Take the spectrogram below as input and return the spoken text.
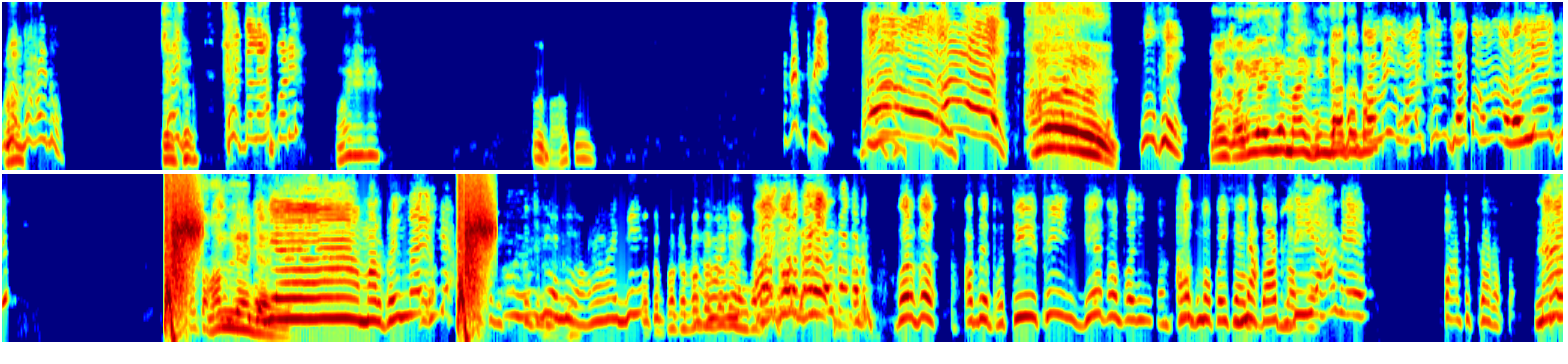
Ulan ver haydi. પૈસા બાટલા આવે પાટ કરતો ના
